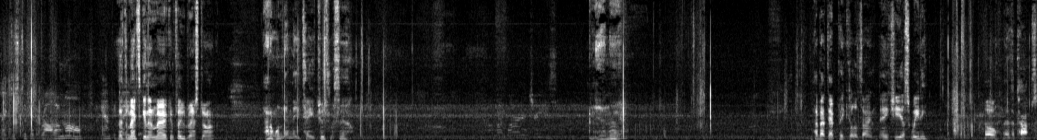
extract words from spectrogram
They just took it right on off. That's the Mexican and American food restaurant. I don't want that to eat, tell you the truth myself. I like wine and cheese. Yeah, I it. know. Yeah. How about that pink little thing? Ain't she a sweetie? Oh, there's the cops.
